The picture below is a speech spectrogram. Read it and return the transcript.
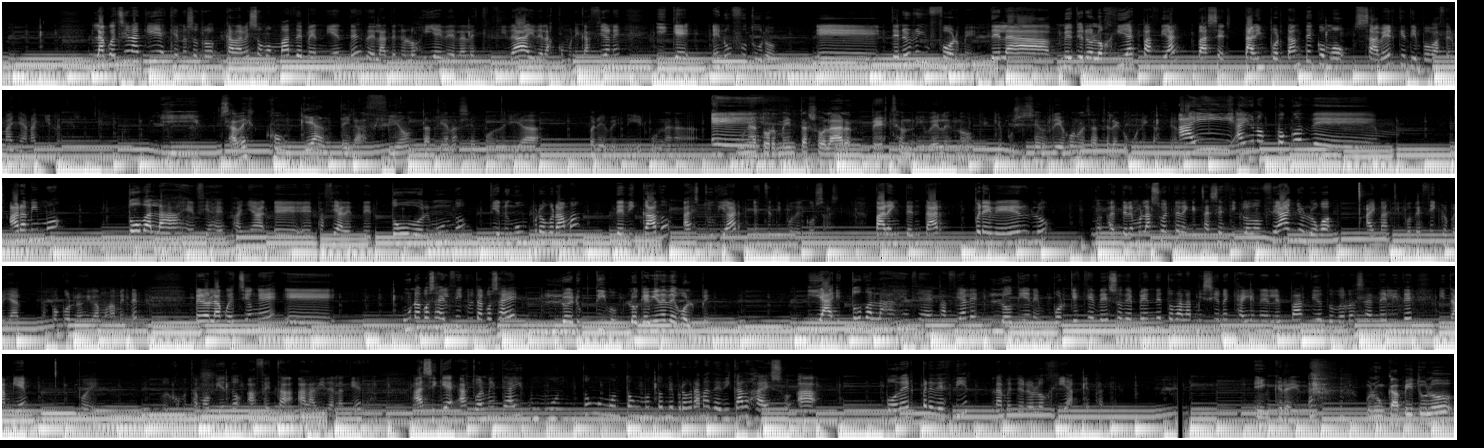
La cuestión aquí es que nosotros cada vez somos más dependientes de la tecnología y de la electricidad y de las comunicaciones y que en un futuro eh, tener un informe de la meteorología espacial va a ser tan importante como saber qué tiempo va a hacer mañana aquí en la Tierra. ¿Y sabes con qué antelación, Tatiana, se podría prevenir una, Eh. una tormenta solar de estos niveles, ¿no? Que, que pusiese en riesgo nuestras telecomunicaciones. Hay, hay unos pocos de... Ahora mismo todas las agencias eh, espaciales de todo el mundo tienen un programa dedicado a estudiar Tenemos la suerte de que está ese ciclo de 11 años, luego hay más tipos de ciclo, pero ya tampoco nos íbamos a meter. Pero la cuestión es, eh, una cosa es el ciclo otra cosa es lo eruptivo, lo que viene de golpe. Y todas las agencias espaciales lo tienen, porque es que de eso depende todas las misiones que hay en el espacio, todos los satélites y también, pues, como estamos viendo, afecta a la vida en la Tierra. Así que actualmente hay un montón, un montón, un montón de programas dedicados a eso, a poder predecir capítulo,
